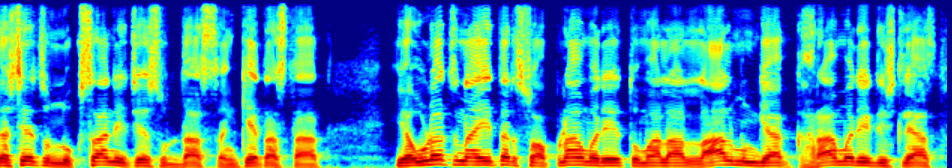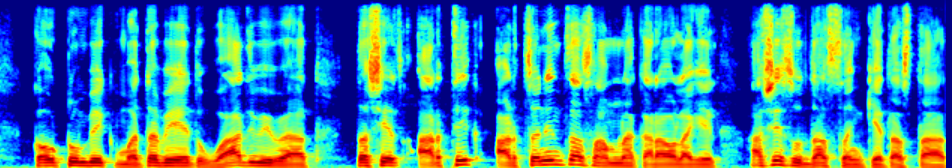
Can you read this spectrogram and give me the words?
तसेच नुकसानीचे सुद्धा संकेत असतात. एवढंच नाही तर स्वप्नामध्ये तुम्हाला लाल मुंग्या घरामध्ये दिसल्यास कौटुंबिक मतभेद वादविवाद तसेच आर्थिक अडचणींचा सामना करावा लागेल असे सुद्धा संकेत असतात.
